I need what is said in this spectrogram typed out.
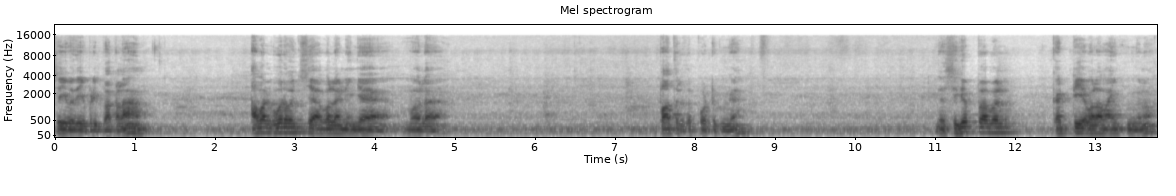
செய்வது எப்படி பார்க்கலாம்? அவல் ஊற வச்ச அவலை நீங்கள் முதல்ல பாத்திரத்தை போட்டுக்குங்க. இந்த சிகப்பு அவல் கட்டி அவலை வாங்கிக்கணும்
